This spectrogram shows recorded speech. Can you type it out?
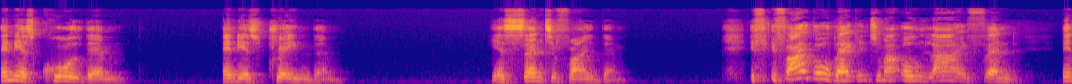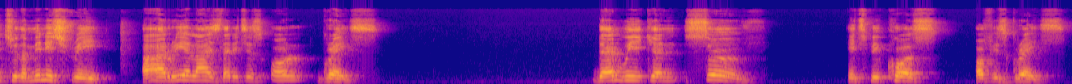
and He has called them and He has trained them. He has sanctified them. If, if I go back into my own life and into the ministry, I realize that it is all grace. That we can serve, it's because of His grace.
